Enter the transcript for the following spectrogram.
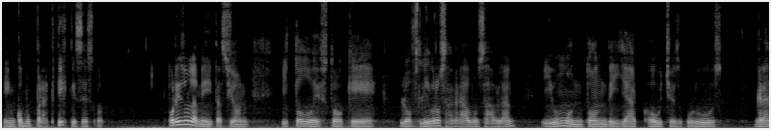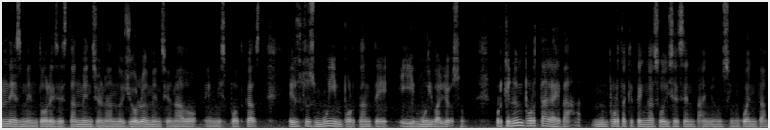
en cómo practiques esto. Por eso la meditación y todo esto que los libros sagrados hablan y un montón de ya coaches, gurús, grandes mentores están mencionando, yo lo he mencionado en mis podcasts, esto es muy importante y muy valioso, porque no importa la edad, no importa que tengas hoy 60 años, 50,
